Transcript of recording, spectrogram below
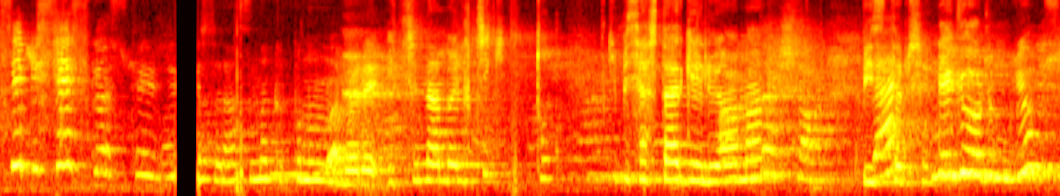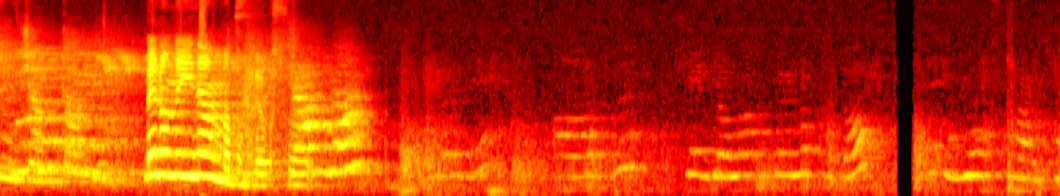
Size bir ses göstereceğim. Aslında kapının böyle içinden böyle tik tok gibi sesler geliyor ama Arkadaşlar biz de bir şey... ne gördüm biliyor musunuz camdan? Ben ona inanmadım yoksa. Camdan şey yanaklarına kadar yok sanki.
